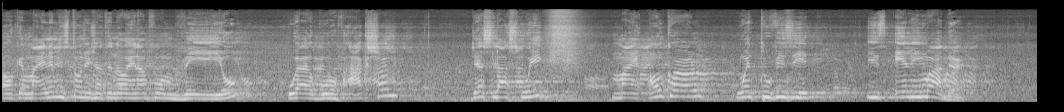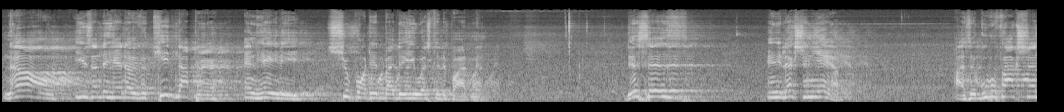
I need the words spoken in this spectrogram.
Okay, my name is Tony Jatano and I'm from VAO. We are a group of action. Just last week, my uncle went to visit his ailing mother. Now, he's on the head of a kidnapper in Haiti, supported by the U.S. Department. This is an election year. As a group of action,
